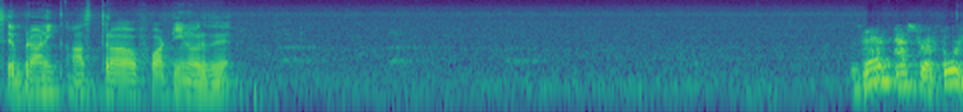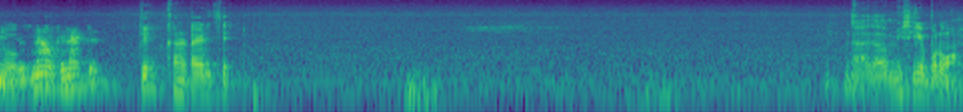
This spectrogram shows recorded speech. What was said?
செப்ரானிக் ஆஸ்த்ரா ஃபார்ட்டின்னு வருது. Z Astra 40 is now connected. Okay connect ஆகிடுச்சு அதாவது மியூசிக்கே போடுவோம்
